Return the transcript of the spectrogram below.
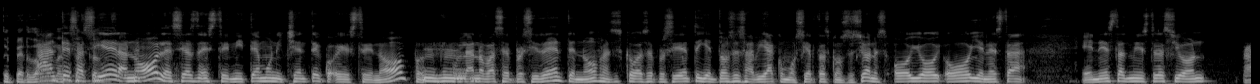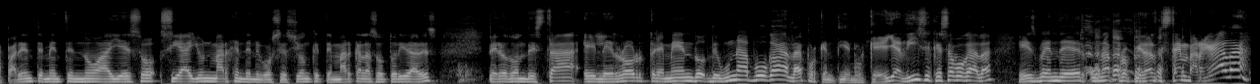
te perdonan. antes así cosas. era, ¿no? Le decías, este, ni temo ni chente, este, ¿no? Pues. Fulano va a ser presidente, ¿no? Francisco va a ser presidente, y entonces había como ciertas concesiones. Hoy, hoy, hoy en esta, en esta administración, aparentemente no hay eso, sí hay un margen de negociación que te marcan las autoridades, pero donde está el error tremendo de una abogada, porque, porque ella dice que es abogada, es vender una propiedad que está embargada.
